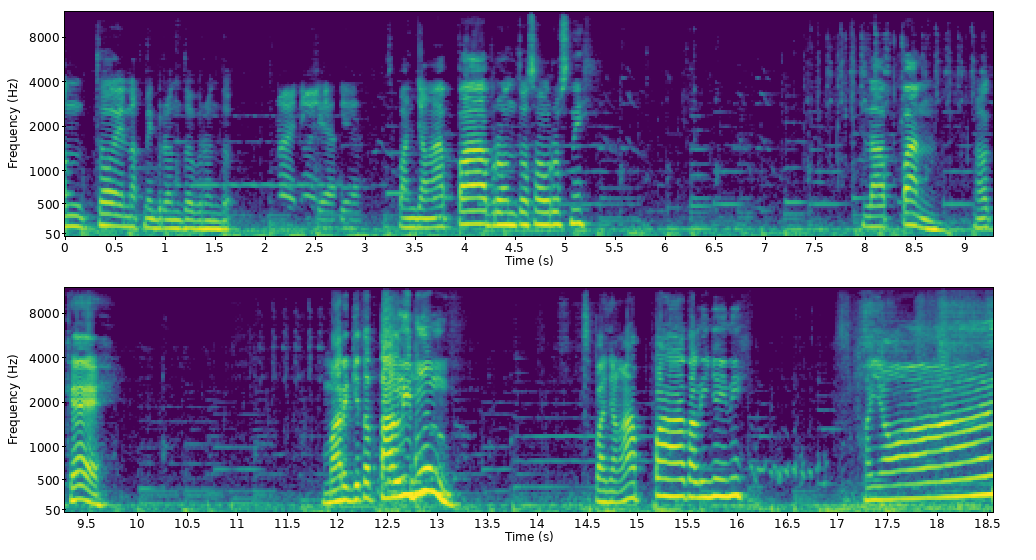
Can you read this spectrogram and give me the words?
Bronto enak nih Bronto Bronto. Nah ini dia. Sepanjang apa Brontosaurus nih? 8. Oke. Mari kita tali, Bung. Sepanjang apa talinya ini? Hayoy.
